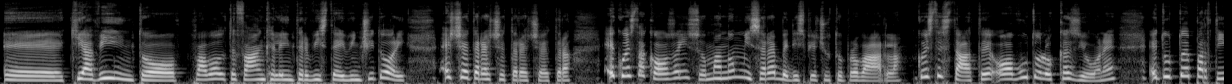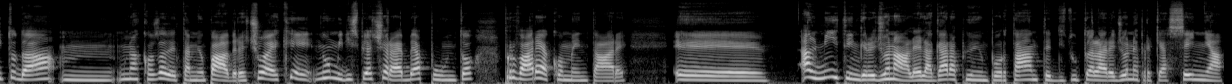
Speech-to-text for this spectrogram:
eh, chi ha vinto, a volte fa anche le interviste ai vincitori, eccetera, eccetera, eccetera. E questa cosa, insomma, non mi sarebbe dispiaciuto provarla. Quest'estate ho avuto l'occasione e tutto è partito da mm, una cosa detta a mio padre, cioè che non mi dispiacerebbe appunto provare a commentare. E al meeting regionale, la gara più importante di tutta la regione perché assegna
